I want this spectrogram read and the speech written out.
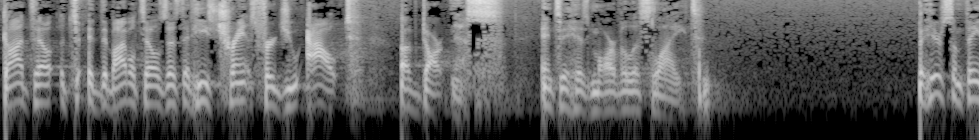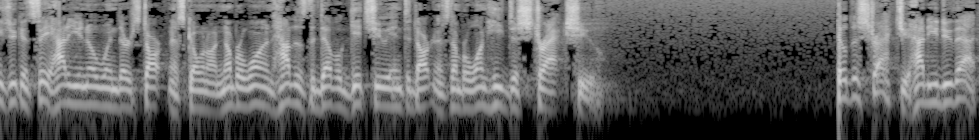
God tell, the Bible tells us that He's transferred you out of darkness into His marvelous light. But here's some things you can see. How do you know when there's darkness going on? Number one, how does the devil get you into darkness? Number one, he distracts you. He'll distract you. How do you do that?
